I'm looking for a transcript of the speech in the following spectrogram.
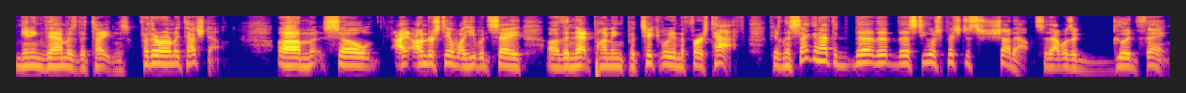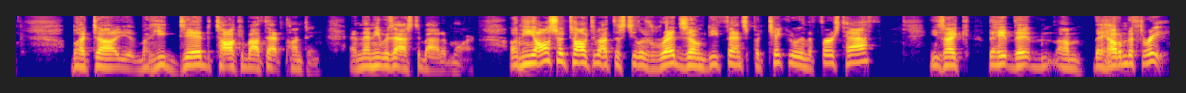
meaning them as the Titans for their only touchdown. Um, so I understand why he would say uh, the net punting, particularly in the first half, because in the second half, the, the, the Steelers pitched a shutout, so that was a good thing. But uh, but he did talk about that punting, and then he was asked about it more. Um, he also talked about the Steelers' red zone defense, particularly in the first half. He's like they they um, they held him to three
